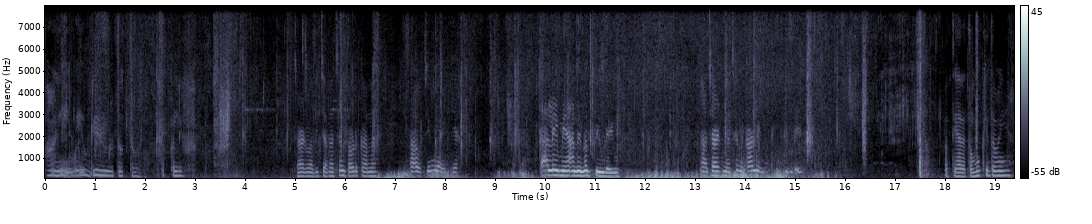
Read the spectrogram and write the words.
પાણી વયું ગયું તો તો તકલીફ. ઝાડવા બિચારા છે ને તડકાના સાવ ચીમડાઈ ગયા. કાલે મેં આને નથી પીવડાવ્યું. આ ઝાડને છે ને કાલે નથી પીવડાવ્યું. અત્યારે તો મૂકી દઉં અહીંયા.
